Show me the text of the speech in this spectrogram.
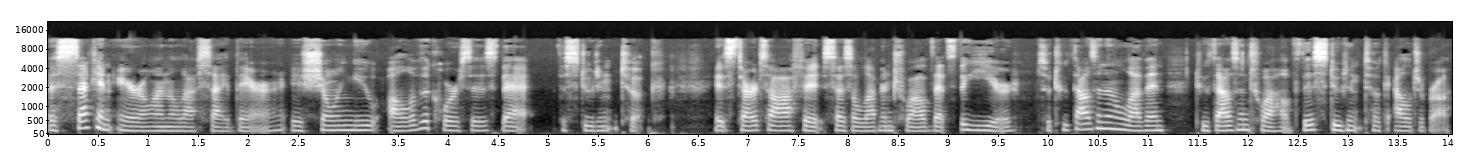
The second arrow on the left side there is showing you all of the courses that the student took. It starts off, it says 11 12, that's the year. So 2011, 2012, this student took algebra.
